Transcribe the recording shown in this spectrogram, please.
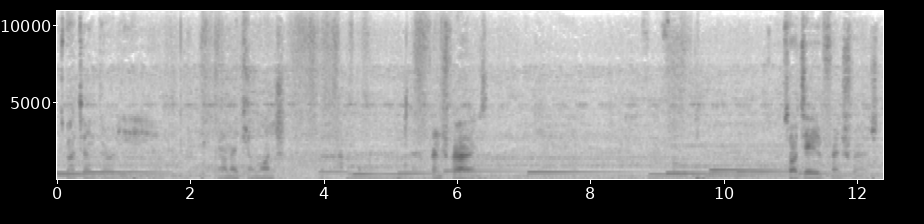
It's about ten thirty a.m. I'm making lunch. French fries. Sauteed French fries.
